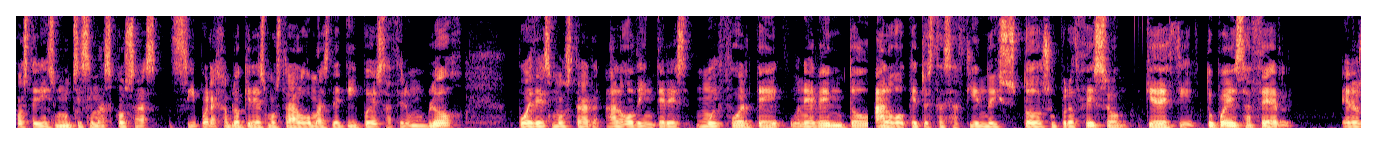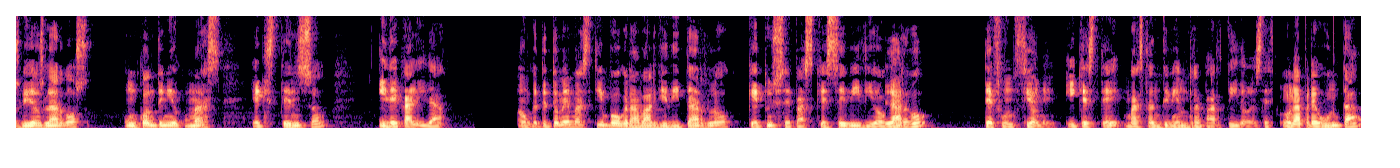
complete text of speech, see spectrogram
Pues tenéis muchísimas cosas. Si por ejemplo quieres mostrar algo más de ti, puedes hacer un blog, puedes mostrar algo de interés muy fuerte, un evento, algo que tú estás haciendo y todo su proceso. Quiere decir, tú puedes hacer en los vídeos largos un contenido más extenso y de calidad. Aunque te tome más tiempo grabar y editarlo, que tú sepas que ese vídeo largo te funcione y que esté bastante bien repartido. Es decir, una pregunta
